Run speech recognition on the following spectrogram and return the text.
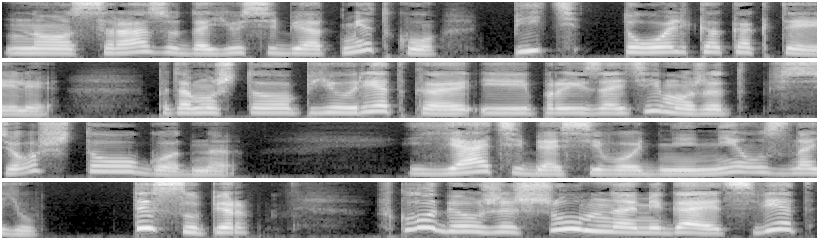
но сразу даю себе отметку пить только коктейли, потому что пью редко и произойти может все, что угодно. Я тебя сегодня не узнаю. Ты супер. В клубе уже шумно мигает свет,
